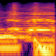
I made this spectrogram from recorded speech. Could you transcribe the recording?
Never.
